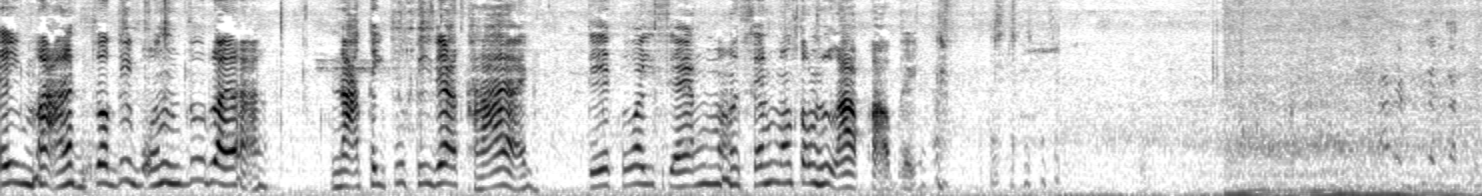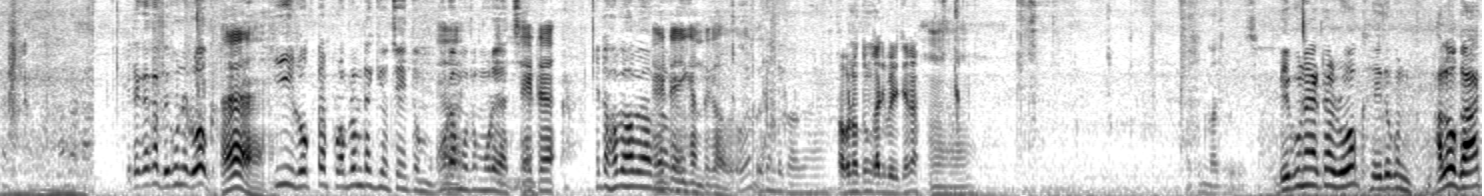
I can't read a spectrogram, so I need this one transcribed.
এই মাছ যদি বন্ধুরা নাতি পুতিরা খায়, তে তো ওই চ্যাং মাছের মতন লাভ হবে এটা কাকা বেগুনের রোগ? হ্যাঁ। কি রোগটা প্রবলেমটা কি হচ্ছে? এই তো গোড়া মরে- মরে যাচ্ছে। এটা এটা হবে হবে হবে এটা এইখান থেকে হবে? এখান থেকে হবে হ্যাঁ। আবার নতুন গাছ বেরিয়েছে না? নতুন গাছ বেরিয়েছে। বেগুনের একটা রোগ এই দেখুন ভালো গাছ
